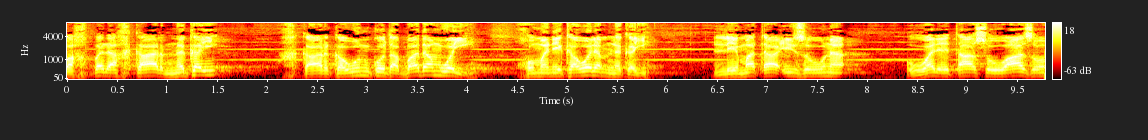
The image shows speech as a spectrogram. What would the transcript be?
په خپله ښکار نه کوي ښکار کوونکو ته بد هم وایي خو منې کول هم نه کوي لم تعظونه ولې تاسو واز او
